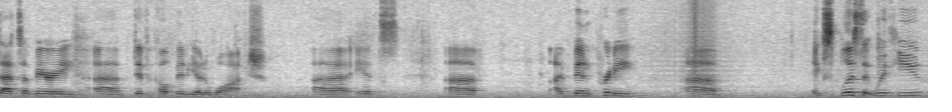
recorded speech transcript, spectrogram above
that's a very uh, difficult video to watch. Uh, it's, uh, I've been pretty uh, explicit with you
